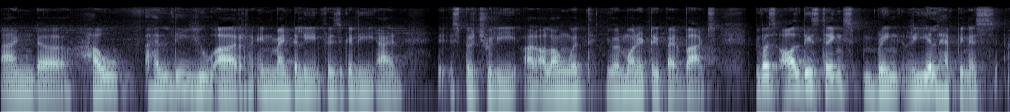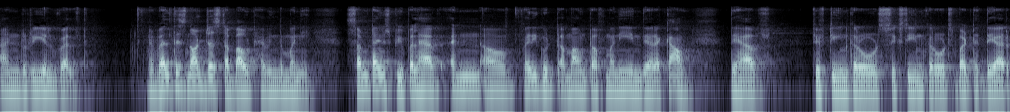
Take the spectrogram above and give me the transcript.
and uh, how healthy you are in mentally physically and spiritually along with your monetary parts because all these things bring real happiness and real wealth. Wealth is not just about having the money. Sometimes people have an uh, very good amount of money in their account. They have 15 crores 16 crores but they are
